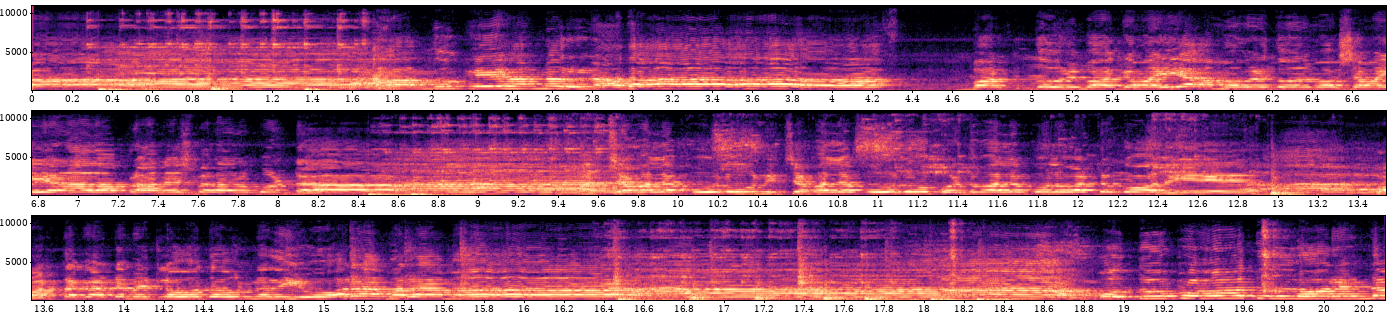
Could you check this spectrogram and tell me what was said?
అందుకే అన్నారు నాదా భర్తతోని భాగ్యమయ్యా మొగనితోని మోక్షమయ్యా నాదా ప్రాణేశ్వర అనుకుంటా. అచ్చమల్లె పూలు నిచ్చమల్లె పూలు బొట్టు మల్లె పూలు పట్టుకొని భర్త కట్టం ఎట్లా పోతా ఉన్నది? ఓ రామ రామ. పొద్దు పోతుల్లో రెండో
